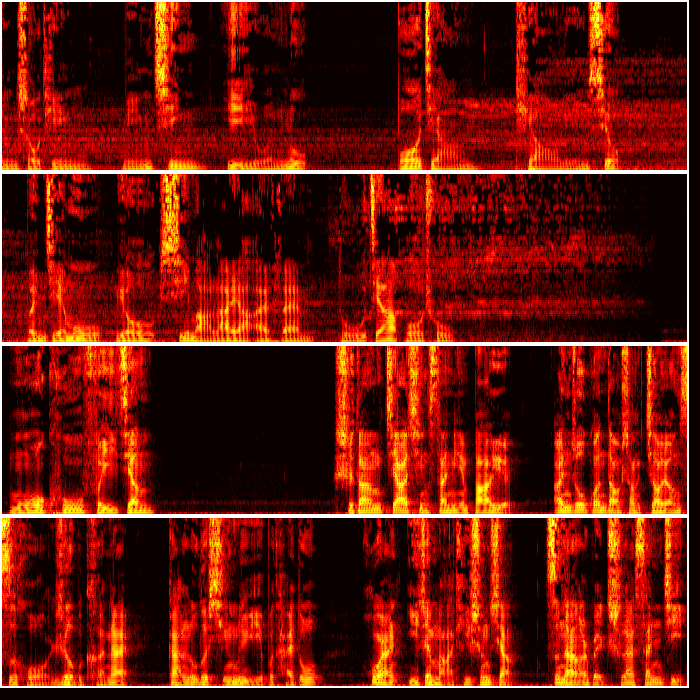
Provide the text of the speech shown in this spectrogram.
迎收听《明清异闻录》，播讲挑帘秀。本节目由喜马拉雅 FM 独家播出。魔窟飞江，是当嘉庆三年八月，安州官道上骄阳似火，热不可耐，赶路的行旅也不太多。忽然一阵马蹄声响，自南而北驰来三骑，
